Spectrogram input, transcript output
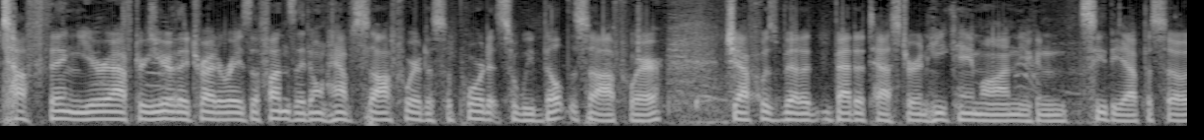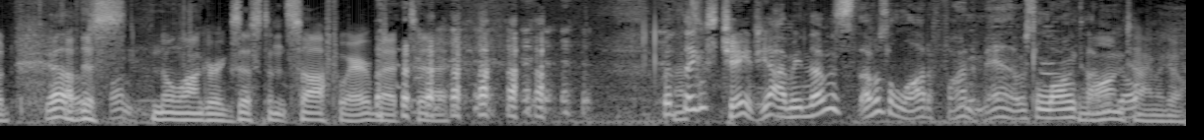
tough thing. Year after year, they try to raise the funds, they don't have software to support it, so we built the software. Jeff was beta, beta tester, and he came on. You can see the episode Yeah, of this fun. no longer existent software, but uh, But things change. Yeah, I mean that was that was a lot of fun, man. That was a long time long ago. time ago.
